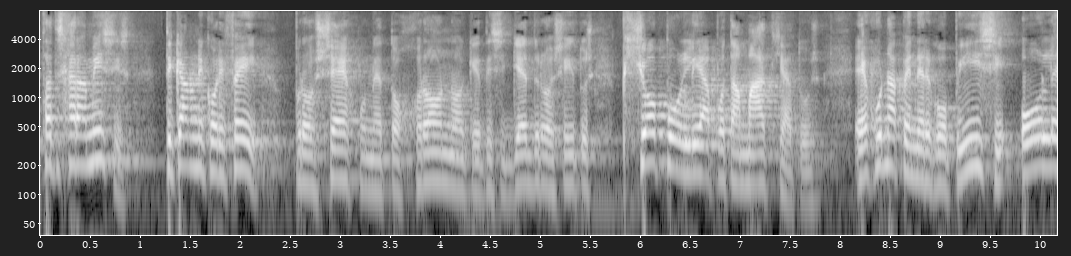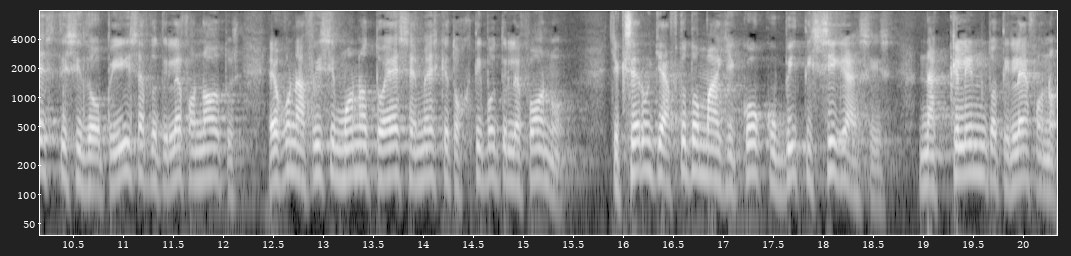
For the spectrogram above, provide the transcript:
θα τις χαραμίσεις. Τι κάνουν οι κορυφαίοι; Προσέχουν το χρόνο και τη συγκέντρωσή τους πιο πολύ από τα μάτια τους. Έχουν απενεργοποιήσει όλες τις ειδοποιήσεις από το τηλέφωνό τους. Έχουν αφήσει μόνο το SMS και το χτύπο τηλεφώνου. Και ξέρουν και αυτό το μαγικό κουμπί της σίγασης να κλείνουν το τηλέφωνο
